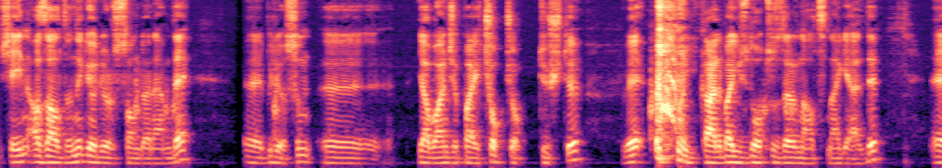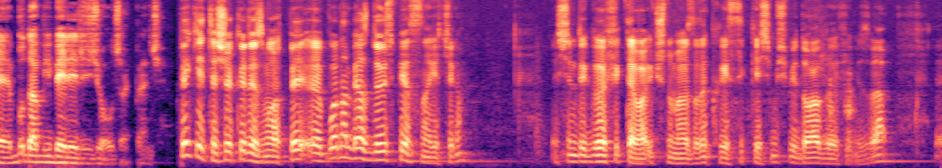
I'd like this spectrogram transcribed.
şeyin azaldığını görüyoruz son dönemde. E, biliyorsun e, yabancı pay çok çok düştü ve galiba %30'ların altına geldi. E, bu da bir belirleyici olacak bence. Peki teşekkür ederiz Murat Bey. E, buradan biraz döviz piyasasına geçelim. E, şimdi grafik de var. 3 numarada da klasik geçmiş bir dolar grafiğimiz var. E,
